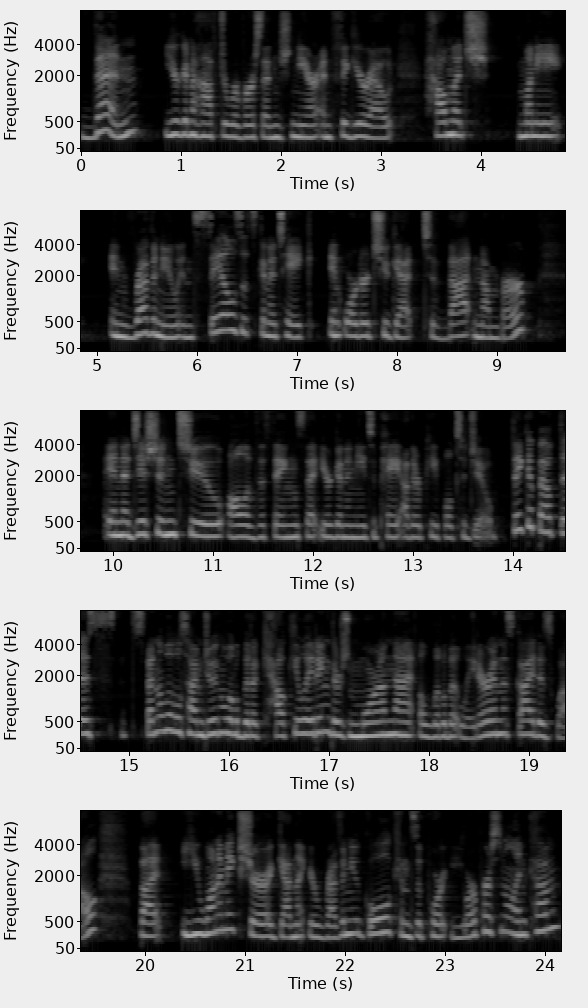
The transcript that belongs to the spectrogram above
Then you're going to have to reverse engineer and figure out how much money in revenue in sales it's going to take in order to get to that number in addition to all of the things that you're going to need to pay other people to do. Think about this, spend a little time doing a little bit of calculating. There's more on that a little bit later in this guide as well. But you want to make sure again that your revenue goal can support your personal income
